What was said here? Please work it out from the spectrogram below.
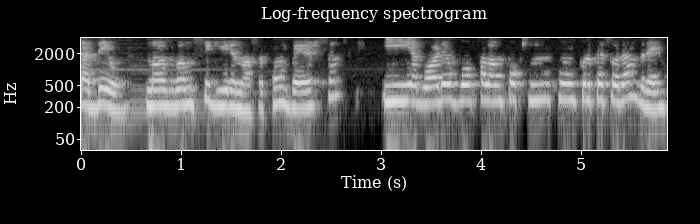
Tadeu, nós vamos seguir a nossa conversa e agora eu vou falar um pouquinho com o professor André.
